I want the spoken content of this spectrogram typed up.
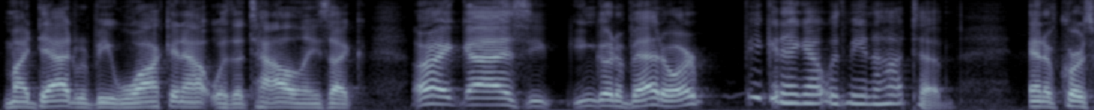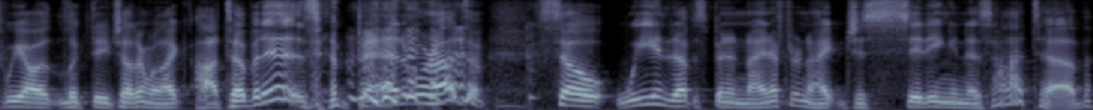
my dad would be walking out with a towel and he's like all right guys you, you can go to bed or you can hang out with me in the hot tub. And of course we all looked at each other and we're like hot tub it is bed or hot tub. So we ended up spending night after night just sitting in this hot tub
